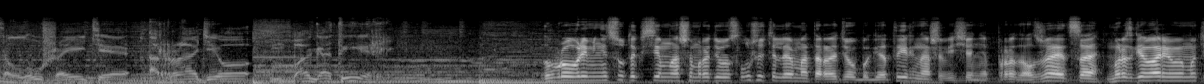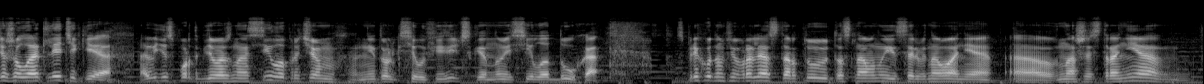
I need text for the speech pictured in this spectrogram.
слушаете радио «Богатырь». Доброго времени суток всем нашим радиослушателям. Это радио «Богатырь». Наше вещание продолжается. Мы разговариваем о тяжелой атлетике, о виде спорта, где важна сила, причем не только сила физическая, но и сила духа. С приходом февраля стартуют основные соревнования э, в нашей стране.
